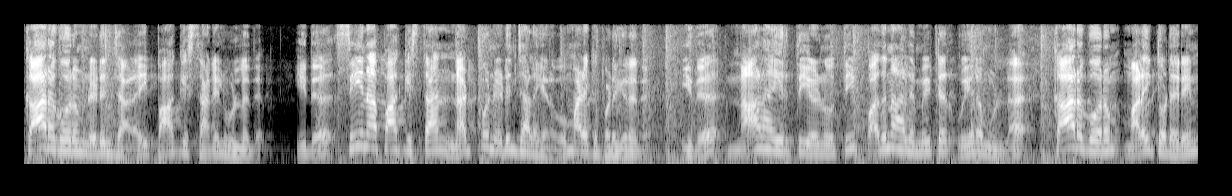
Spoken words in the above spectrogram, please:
காரகோரம் நெடுஞ்சாலை பாகிஸ்தானில் உள்ளது. இது சீனா பாகிஸ்தான் நட்பு நெடுஞ்சாலை எனவும் அழைக்கப்படுகிறது. இது நாலாயிரத்தி எழுநூத்தி பதினாலு மீட்டர் உயரமுள்ள காரகோரம் மலைத்தொடரின்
